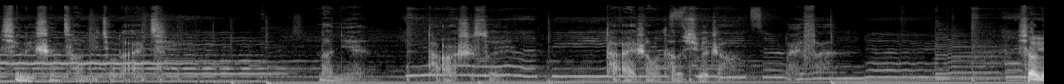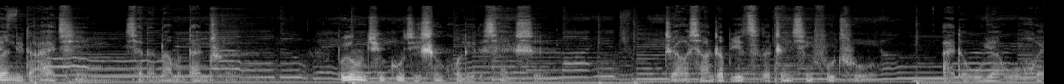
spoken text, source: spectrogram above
心里深藏已久的爱情。那年他二十岁，他爱上了他的学长白凡。校园里的爱情显得那么单纯，不用去顾及生活里的现实，只要想着彼此的真心付出，爱得无怨无悔。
